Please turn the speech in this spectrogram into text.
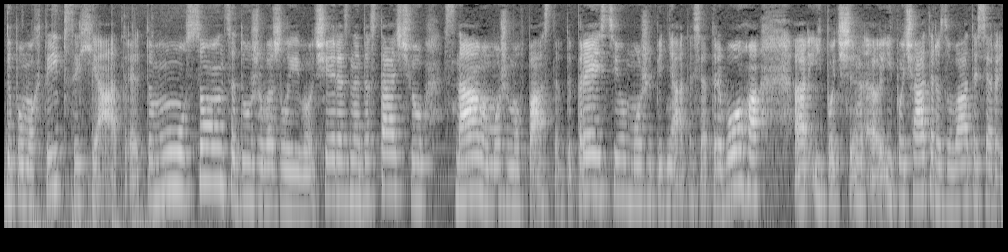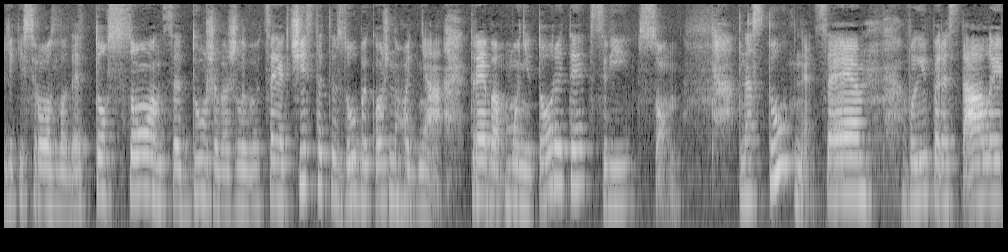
допомогти психіатри, тому сон це дуже важливо. Через недостачу сна ми можемо впасти в депресію, може піднятися тривога е, е, і почати розвиватися якісь розлади. То сон це дуже важливо. Це як чистити зуби кожного дня. Треба моніторити свій сон. Наступне це ви перестали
